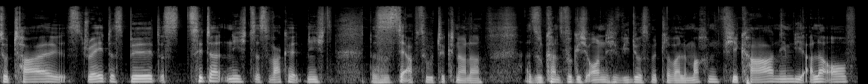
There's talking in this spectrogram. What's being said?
total straight das Bild, es zittert nichts, es wackelt nichts. Das ist der absolute Knaller. Also du kannst wirklich ordentliche Videos mittlerweile machen. 4K nehmen die alle auf.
